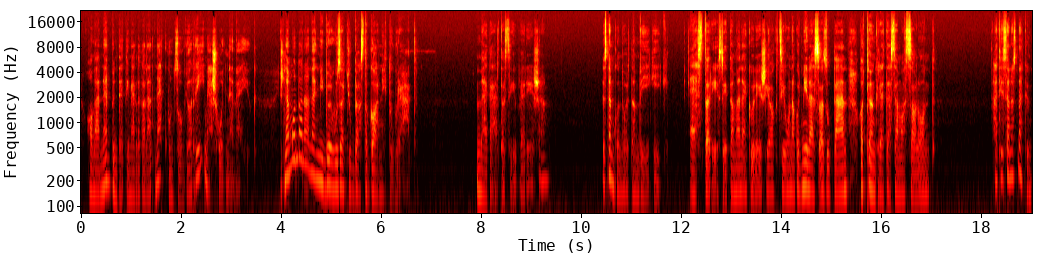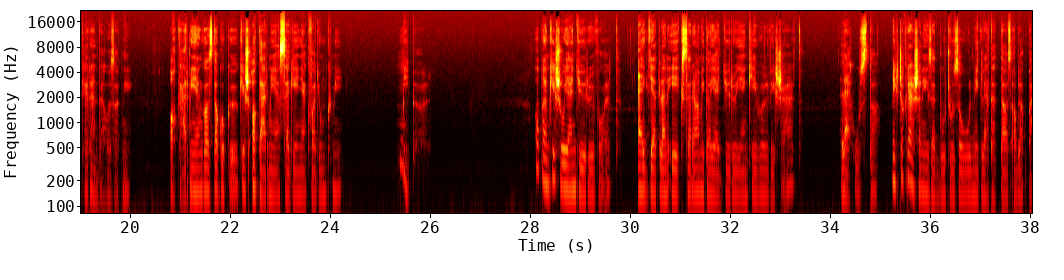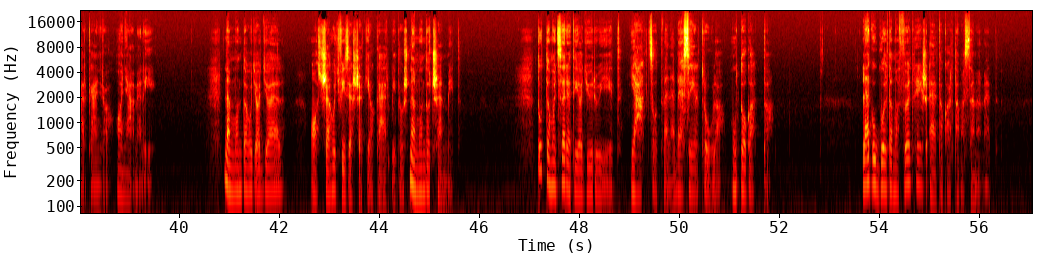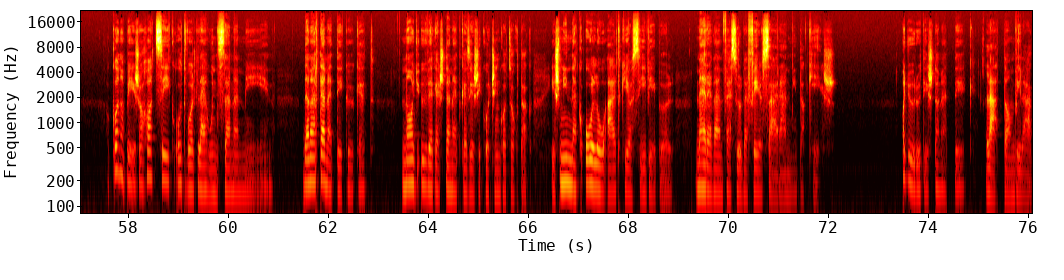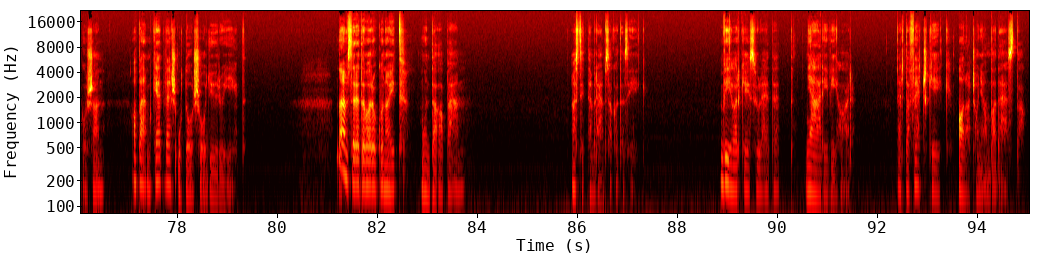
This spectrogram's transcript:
Ha már nem bünteti meg, legalább ne kuncogjon, rémes, hogy neveljük. És nem mondaná meg, miből húzatjuk be azt a garnitúrát. Megállt a szívverésem. Ezt nem gondoltam végig. Ezt a részét a menekülési akciónak, hogy mi lesz azután, ha tönkre teszem a szalont. Hát hiszen azt nekünk kell rendbehozatni. Akármilyen gazdagok ők, és akármilyen szegények vagyunk mi. Miből? Apám kisóján gyűrű volt. Egyetlen ékszere, amit a jegygyűrűjén kívül viselt. Lehúzta, még csak rá se nézett búcsúzóul, míg letette az ablakpárkányra, anyám elé. Nem mondta, hogy adja el, azt se, hogy fizesse ki a kárpitos, nem mondott semmit. Tudtam, hogy szereti a gyűrűjét, játszott vele, beszélt róla, mutogatta. Leguggoltam a földre, és eltakartam a szememet. A kanapé és a hat szék ott volt lehunyt szemem mélyén, de már temették őket. Nagy üveges temetkezési kocsin kocogtak, és mindnek olló állt ki a szívéből, mereven feszülve félszárán, mint a kés. A gyűrűt is temették, láttam világosan, apám kedves utolsó gyűrűjét. Nem szeretem a rokonait, mondta apám. Azt hittem rám szakad az ég. Vihar készülhetett, nyári vihar, mert a fecskék alacsonyan vadáztak.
